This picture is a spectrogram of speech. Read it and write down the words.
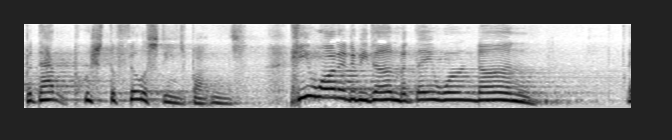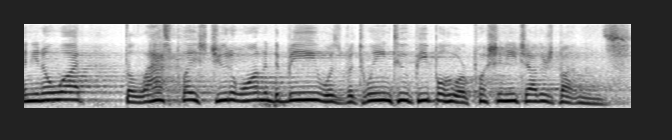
but that pushed the Philistines' buttons. He wanted to be done, but they weren't done. And you know what? The last place Judah wanted to be was between two people who were pushing each other's buttons.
